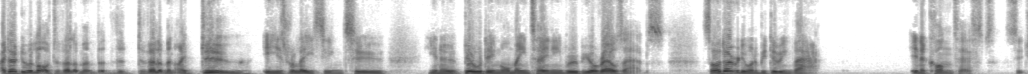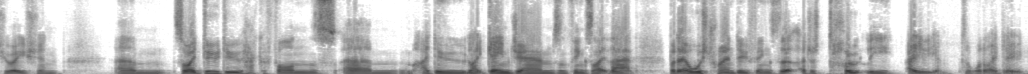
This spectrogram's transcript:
I don't do a lot of development, but the development I do is relating to, you know, building or maintaining Ruby or Rails apps. So I don't really want to be doing that in a contest situation Um, so I do do hackathons. Um, I do like game jams and things like that. But I always try and do things that are just totally alien to what I do.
